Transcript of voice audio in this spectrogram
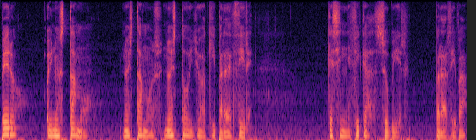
Pero hoy no estamos, no estamos, no estoy yo aquí para decir qué significa subir para arriba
